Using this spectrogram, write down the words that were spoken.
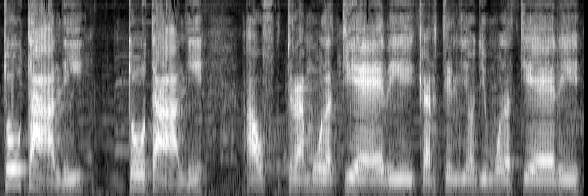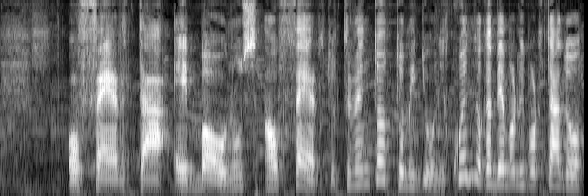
totali, totali, tra mulattieri, cartellino di mulattieri, offerta e bonus, ha offerto 38 milioni, quello che abbiamo riportato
